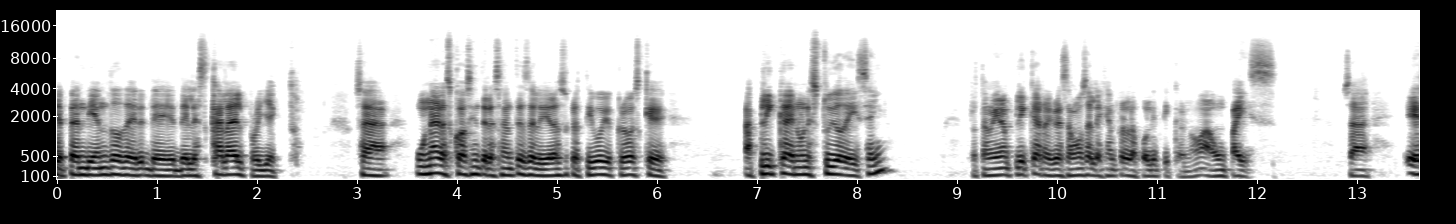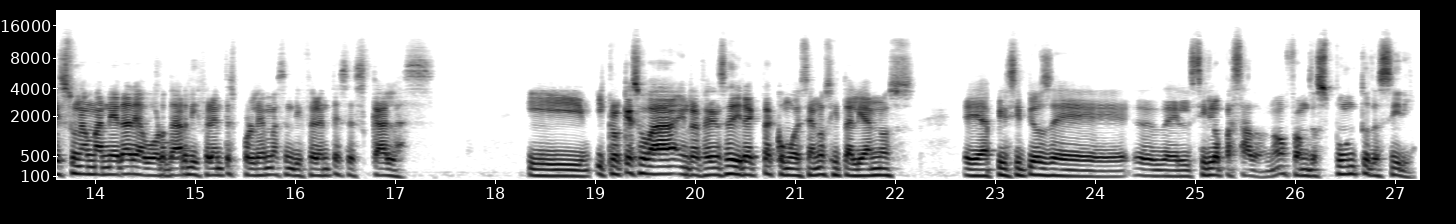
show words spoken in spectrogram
dependiendo de, de, de, la escala del proyecto. O sea, una de las cosas interesantes del liderazgo creativo yo creo es que aplica en un estudio de diseño, pero también aplica, regresamos al ejemplo de la política, ¿no? A un país. O sea, es una manera de abordar diferentes problemas en diferentes escalas. Y, y creo que eso va en referencia directa, como decían los italianos, eh, a principios de, eh, del siglo pasado, ¿no? From the spoon to the city.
